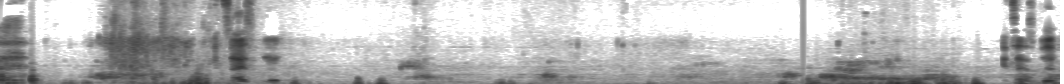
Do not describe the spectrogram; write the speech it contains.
Good size blue. Good size blue.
